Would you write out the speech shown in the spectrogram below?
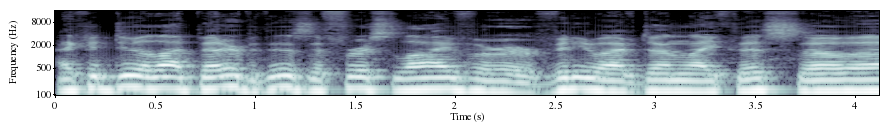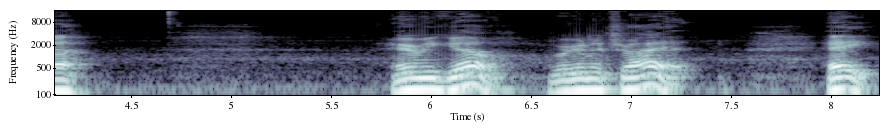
I could do a lot better, but this is the first live or video I've done like this, so uh, here we go. We're going to try it. Hey,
